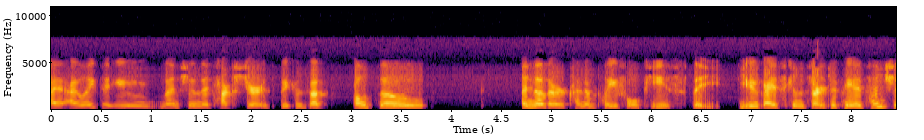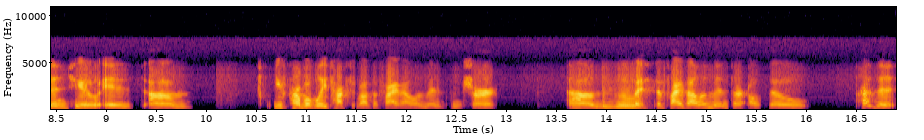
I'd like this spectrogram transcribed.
I, I like that you mentioned the textures because that's also another kind of playful piece that you guys can start to pay attention to is um, you've probably talked about the five elements, I'm sure. Um, Mhm. But the five elements are also present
